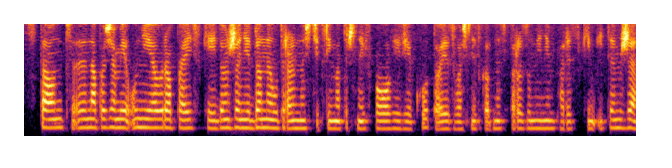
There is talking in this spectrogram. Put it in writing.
Stąd y, na poziomie Unii Europejskiej dążenie do neutralności klimatycznej w połowie wieku to jest właśnie zgodne z porozumieniem paryskim i tym, że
